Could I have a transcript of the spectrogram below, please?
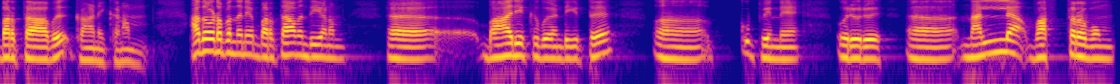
ഭർത്താവ് കാണിക്കണം. അതോടൊപ്പം തന്നെ ഭർത്താവ് എന്ത് ചെയ്യണം? ഭാര്യയ്ക്ക് വേണ്ടിയിട്ട് പിന്നെ ഒരു ഒരു നല്ല വസ്ത്രവും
